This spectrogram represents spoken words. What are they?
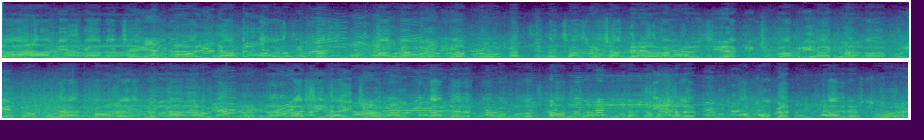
და ამის გამო ჩემი მეგობარი დააყავეს თვითონ მან გამოიწვია პროვოკაცია და ჩასვლა ჩადერის მაგალითი ირაკლი ჩუგაბრი არის დაკავებული და რა თქმა უნდა ის უნდა გაანთავისუფლოს მაშინ დაიჭირა გიორგი კანდელაკი რომელსაც ხალხი იხლები უყა მოგატყვი კადრებს თუ არა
